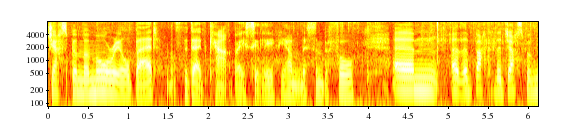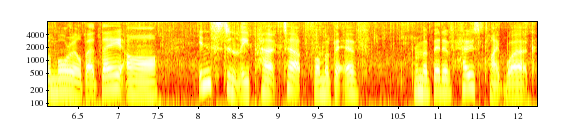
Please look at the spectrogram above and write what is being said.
Jasper Memorial Bed. That's the dead cat, basically, if you haven't listened before. Um, at the back of the Jasper Memorial Bed, they are instantly perked up from a bit of from a bit of hosepipe work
